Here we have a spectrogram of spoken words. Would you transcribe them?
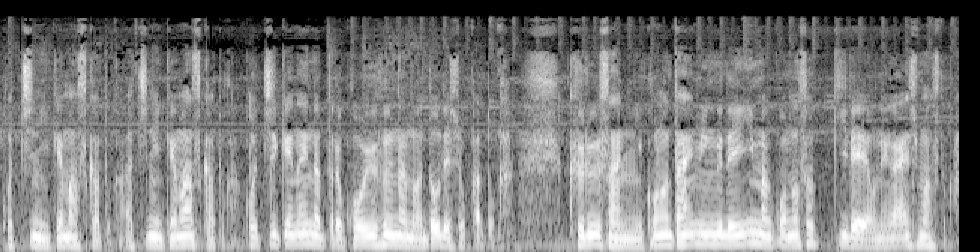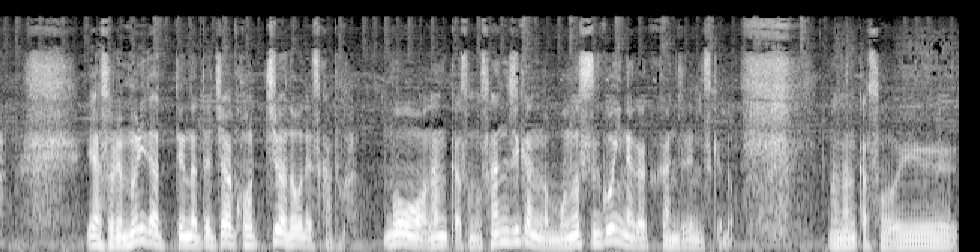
こっちに行けますかとかあっちに行けますかとかこっち行けないんだったらこういう風なのはどうでしょうかとかクルーさんにこのタイミングで今この速記でお願いしますとかいやそれ無理だって言うんだってじゃあこっちはどうですかとか。もうなんかその3時間がものすごい長く感じるんですけど。まあなんかそういう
